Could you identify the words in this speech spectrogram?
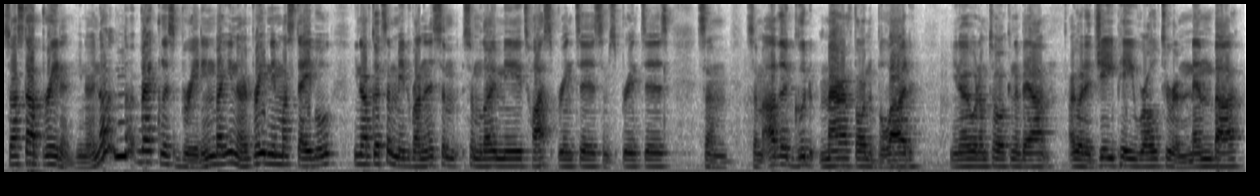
So I start breeding, you know, not, not reckless breeding, but, you know, breeding in my stable. You know, I've got some mid runners, some, some low mids, high sprinters, some sprinters, some some other good marathon blood. You know what I'm talking about. I got a GP roll to remember,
